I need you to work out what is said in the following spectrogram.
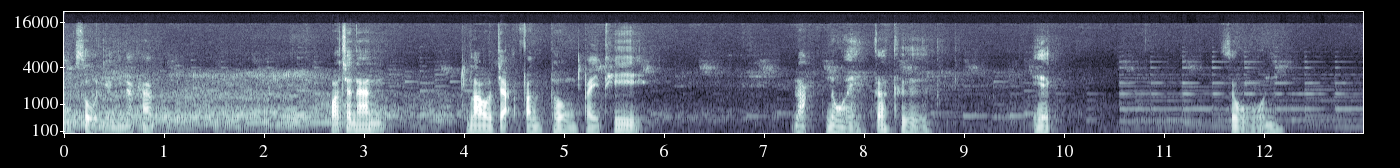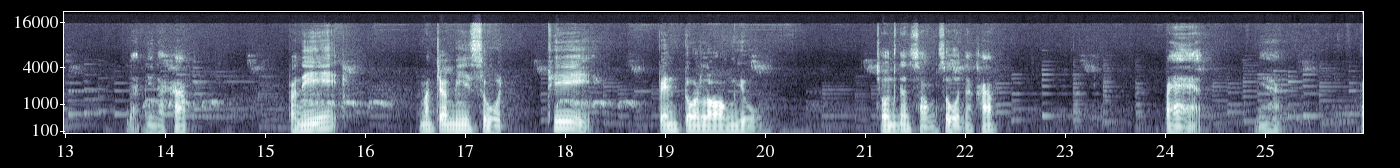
2สูตรอย่างนี้นะครับ เพราะฉะนั้นเราจะฟันธงไปที่หลักหน่วยก็คือ x 0แบบนี้นะครับ ตอนนี้มันจะมีสูตรที่ เป็นตัวรองอยู่ ชนกัน 2 สูตรนะครับ 8 เนี่ยฮะ8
